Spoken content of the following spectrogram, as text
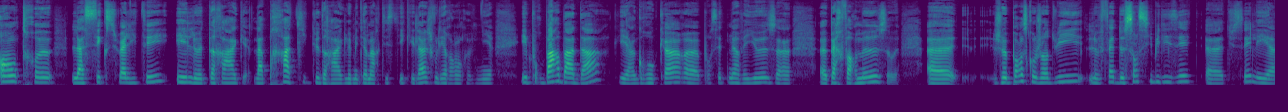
entre la sexualité et le drag, la pratique du drag, le médium artistique. Et là, je voulais en revenir. Et pour Barbada, qui est un gros cœur pour cette merveilleuse euh, performeuse, euh, je pense qu'aujourd'hui, le fait de sensibiliser, euh, tu sais, les, euh,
